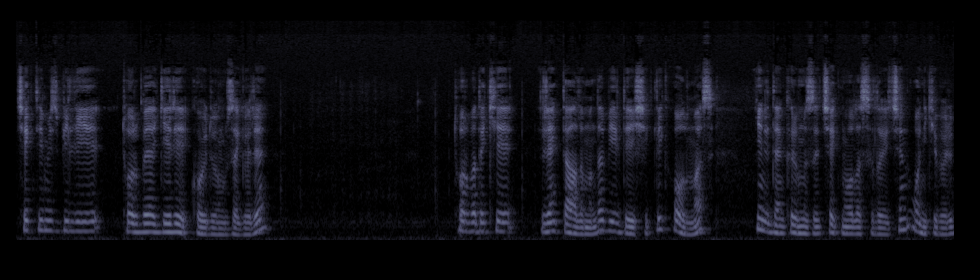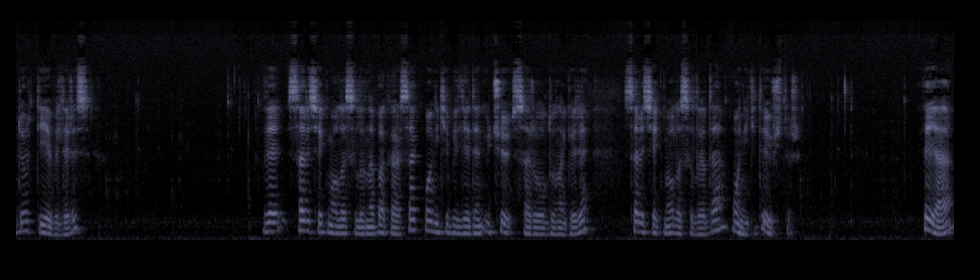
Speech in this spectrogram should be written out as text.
Çektiğimiz bilyeyi torbaya geri koyduğumuza göre Torbadaki renk dağılımında bir değişiklik olmaz. Yeniden kırmızı çekme olasılığı için 12 bölü 4 diyebiliriz. Ve sarı çekme olasılığına bakarsak 12 bilyeden 3'ü sarı olduğuna göre sarı çekme olasılığı da 12'de 3'tür. Veya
